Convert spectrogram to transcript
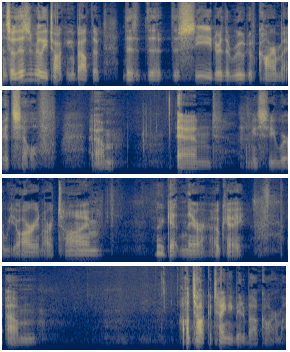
And so this is really talking about the, the, the, the seed or the root of karma itself. Um, and let me see where we are in our time. We're getting there. Okay. Um, I'll talk a tiny bit about karma.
